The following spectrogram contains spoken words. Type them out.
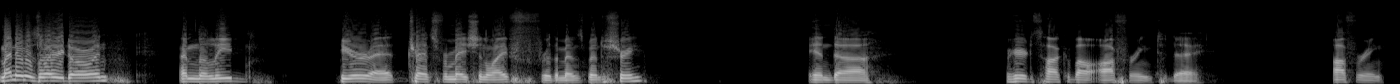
My name is Larry Dorwin. I'm the lead here at Transformation Life for the men's ministry. And uh, we're here to talk about offering today. Offering.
